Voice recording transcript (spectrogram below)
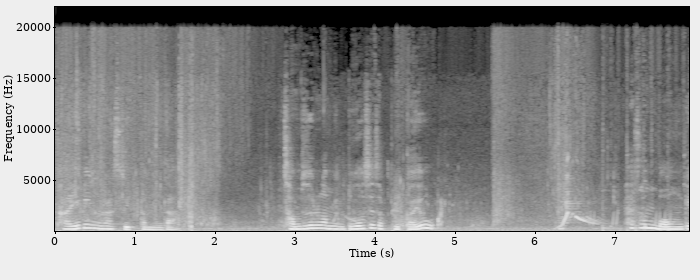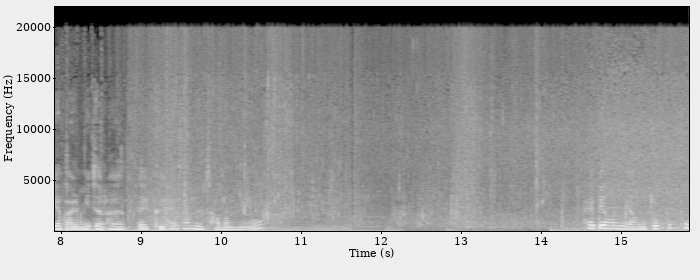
다이빙을 할 수 있답니다. 잠수를 하면 무엇이 잡힐까요? 해삼 멍게 말미잘 할 때 그 해삼을 잡았네요. 해변 양쪽 폭포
